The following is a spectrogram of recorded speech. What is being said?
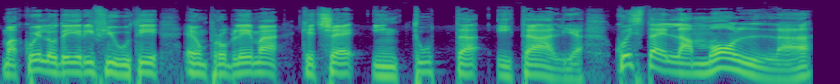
ma quello dei rifiuti è un problema che c'è in tutta Italia. Questa è la molla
